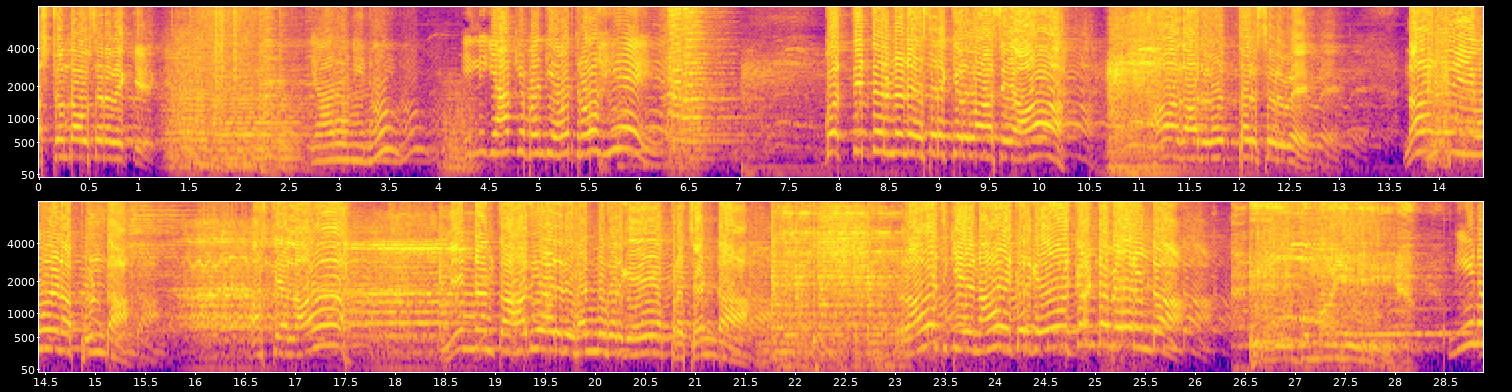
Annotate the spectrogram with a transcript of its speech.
ಅಷ್ಟೊಂದು ಅವಸರ ಬೇಕೆ ಯಾರೋ ನೀನು? ಇಲ್ಲಿಗೆ ಯಾಕೆ ಬಂದಿಯೋ ದ್ರೋಹಿ? ಗೊತ್ತಿದ್ದರು ನನ್ನ ಹೆಸರು ಕೇಳುವ ಆಸೆಯ? ಹಾಗಾದ್ರೆ ಉತ್ತರಿಸಿರುವೆ. ನಾನು ಈ ಊರಿನ ಪುಂಡ. ಅಷ್ಟೇ ಅಲ್ಲ ನಿನ್ನಂತ ಹದಿಹಾರದ ಹೆಣ್ಣುಗಳಿಗೆ ಪ್ರಚಂಡ. ರಾಜಕೀಯ ನಾಯಕರಿಗೆ ಕಂಡ ಬೇರುಂಡ. ನೀನು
